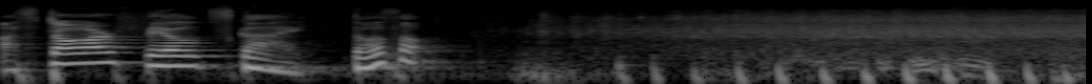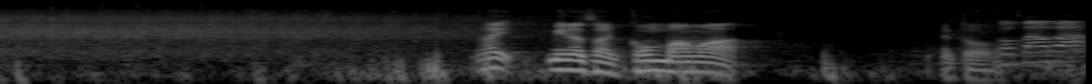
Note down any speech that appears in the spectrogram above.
a Star-Filled Sky どうぞ。はい、皆さんこんばんは。えっと、こんばんは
